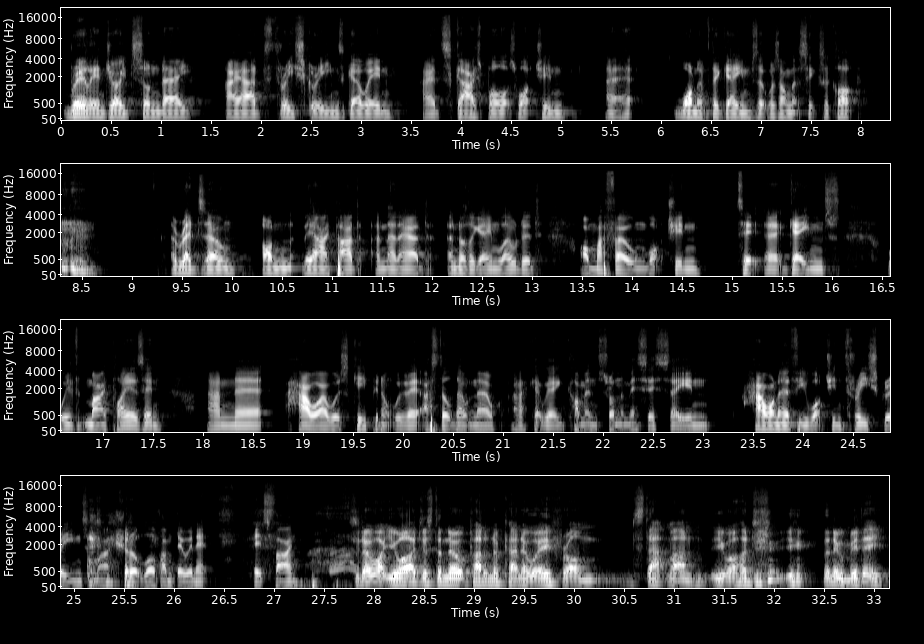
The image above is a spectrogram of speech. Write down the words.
really enjoyed Sunday. I had three screens going. I had Sky Sports watching uh, one of the games that was on at six o'clock, a red zone on the iPad, and then I had another game loaded on my phone watching t- uh, games with my players in. And uh, how I was keeping up with it, I still don't know. And I kept getting comments from the missus saying, "How on earth are you watching three screens?" I'm like, "Shut up, love. I'm doing it. It's fine." Do you know what? You are just a notepad and a pen away from Statman. You are just, you, the new MIDI.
